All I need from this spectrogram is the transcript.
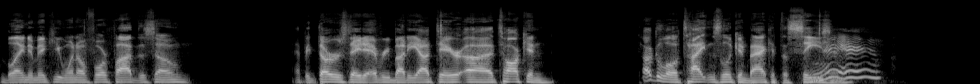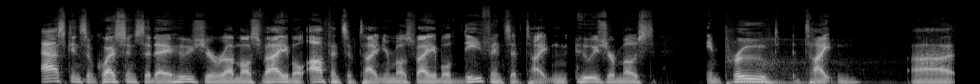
Blaine and Mickey 1045 the zone. Happy Thursday to everybody out there. Uh talking talking a little Titans looking back at the season. Asking some questions today. Who's your uh, most valuable offensive Titan? Your most valuable defensive Titan? Who is your most improved Titan? Uh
